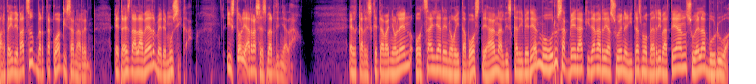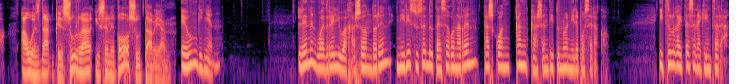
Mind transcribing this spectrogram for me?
Partaide batzuk bertakoak izan arren. Eta ez da laber bere musika. Historia arras ezberdina da. Elkarrizketa baino lehen, otzailaren hogeita bostean aldizkari berean muguruzak berak iragarria zuen egitasmo berri batean zuela burua. Hau ez da gezurra izeneko zutabean. Eun ginen. Lehenen guadreilua jaso ondoren, niri zuzenduta ez egon arren, kaskoan kanka sentitu nuen nire pozerako. Itzul gaitezen ekintzara,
